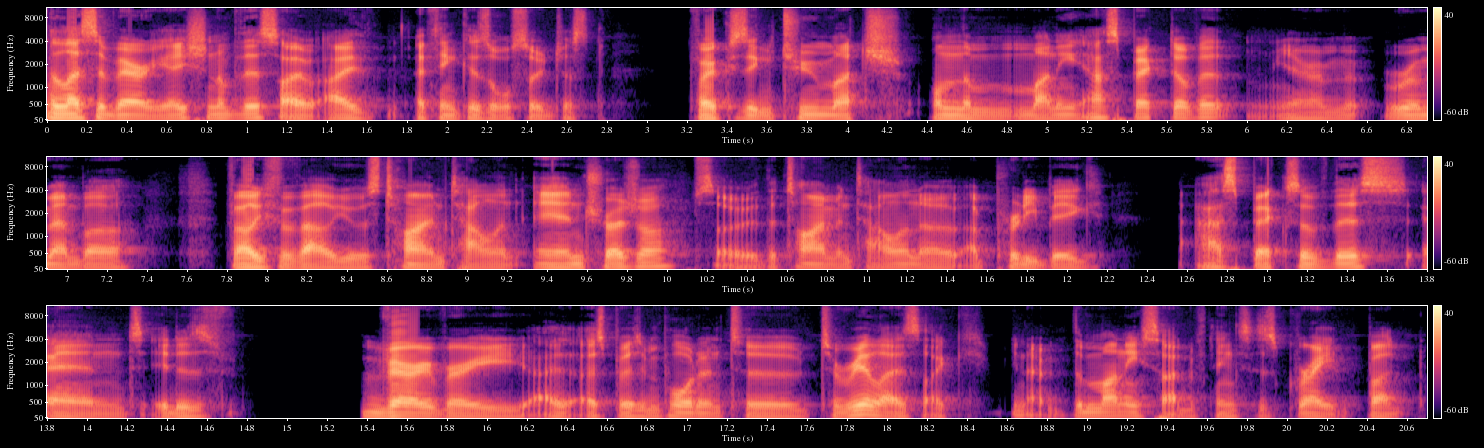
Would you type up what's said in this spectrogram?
A lesser variation of this, I I, I think, is also just focusing too much on the money aspect of it. You know, remember value for value is time, talent, and treasure. So the time and talent are, are pretty big aspects of this, and it is very, very, I, I, suppose, important to to realize like you know the money side of things is great, but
